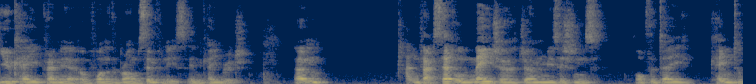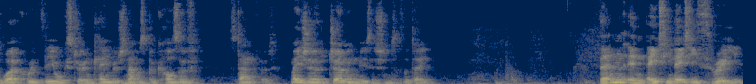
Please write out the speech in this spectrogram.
UK premiere of one of the Brahms symphonies in Cambridge. Um, and in fact, several major German musicians of the day came to work with the orchestra in Cambridge, and that was because of Stanford, major German musicians of the day. Then in 1883,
